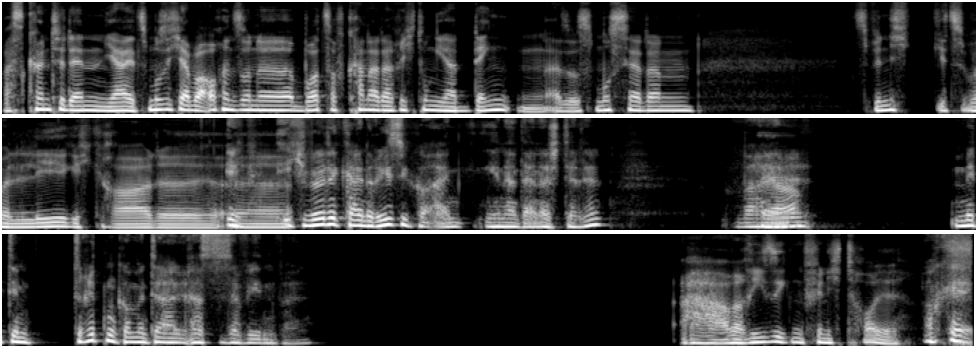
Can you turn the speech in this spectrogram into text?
was könnte denn, ja, jetzt muss ich aber auch in so eine Boards of Canada Richtung ja denken. Also es muss ja dann, jetzt bin ich, jetzt überlege ich gerade. Ich, äh, ich würde kein Risiko eingehen an deiner Stelle, weil Ja. mit dem dritten Kommentar hast du es auf jeden Fall. ah, aber Risiken finde ich toll. Okay.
